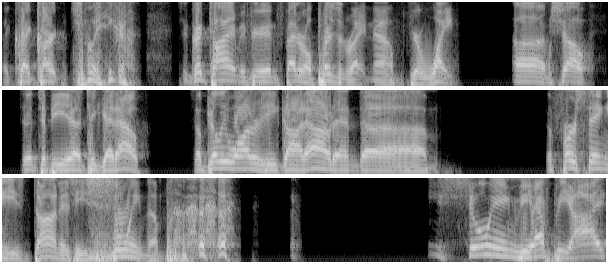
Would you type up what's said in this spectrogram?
like Craig Carton. So got, it's a good time if you're in federal prison right now, if you're white. Um, so to, to be uh, to get out. So Billy Walters, he got out, and um, the first thing he's done is he's suing them. he's suing the FBI.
